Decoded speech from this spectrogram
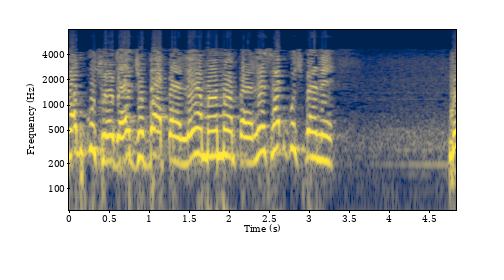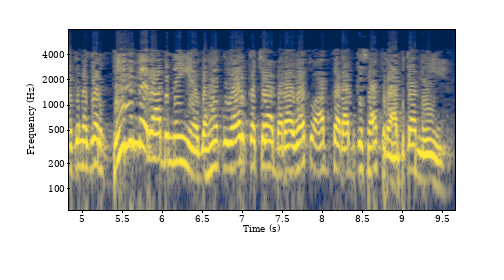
سب کچھ ہو جائے جبا پہن لے اماما پہن لے سب کچھ پہنے۔ لیکن اگر دل میں رب نہیں ہے، وہاں کوئی اور کچرا بھرا ہوا تو آپ کا رب کے ساتھ رابطہ نہیں ہے۔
